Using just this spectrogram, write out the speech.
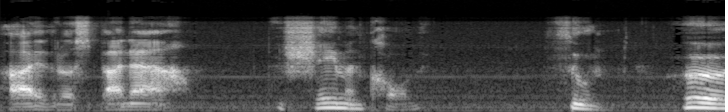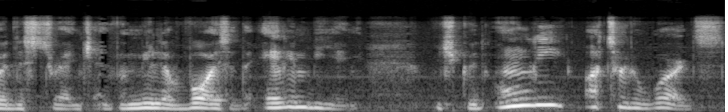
Hydrospana, the shaman called Thun heard the strange and familiar voice of the alien being which could only utter the words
